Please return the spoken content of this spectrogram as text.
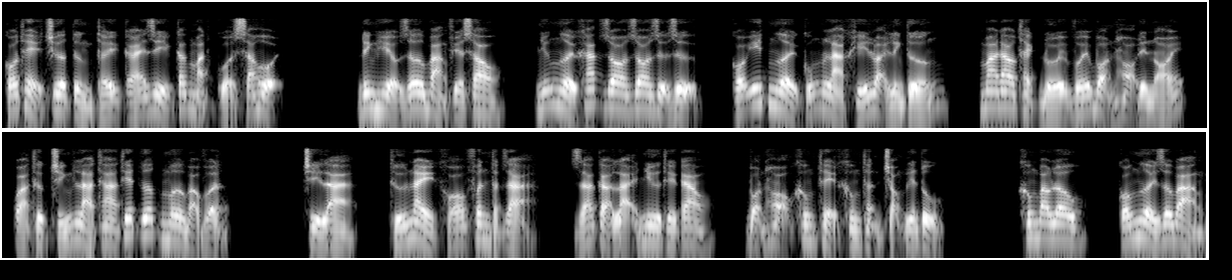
có thể chưa từng thấy cái gì các mặt của xã hội. Đinh Hiểu dơ bảng phía sau, những người khác do do dự dự, có ít người cũng là khí loại linh tướng, ma đao thạch đối với bọn họ đến nói, quả thực chính là tha thiết ước mơ bảo vật. Chỉ là, thứ này khó phân thật giả, giá cả lại như thế cao, bọn họ không thể không thận trọng liên tục. Không bao lâu, có người dơ bảng,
